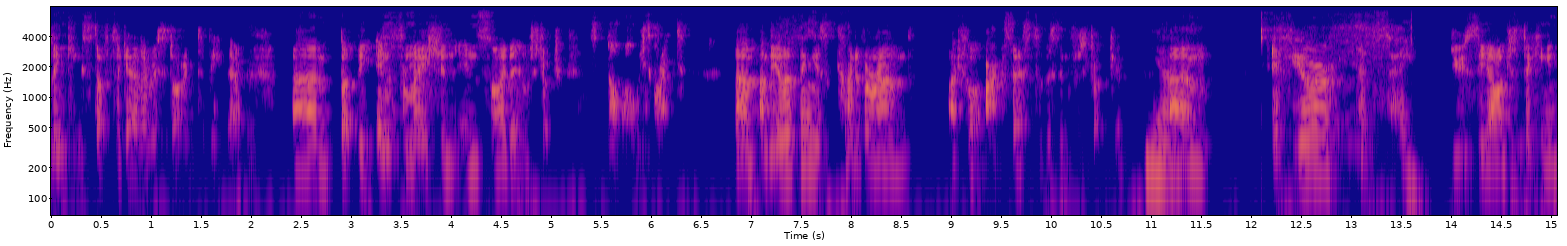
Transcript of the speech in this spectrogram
linking stuff together is starting to be there. Um, but the information inside the infrastructure is not always great. Um, and the other thing is kind of around actual access to this infrastructure. Yeah. Um, if you're, let's say, UCL, I'm just picking,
